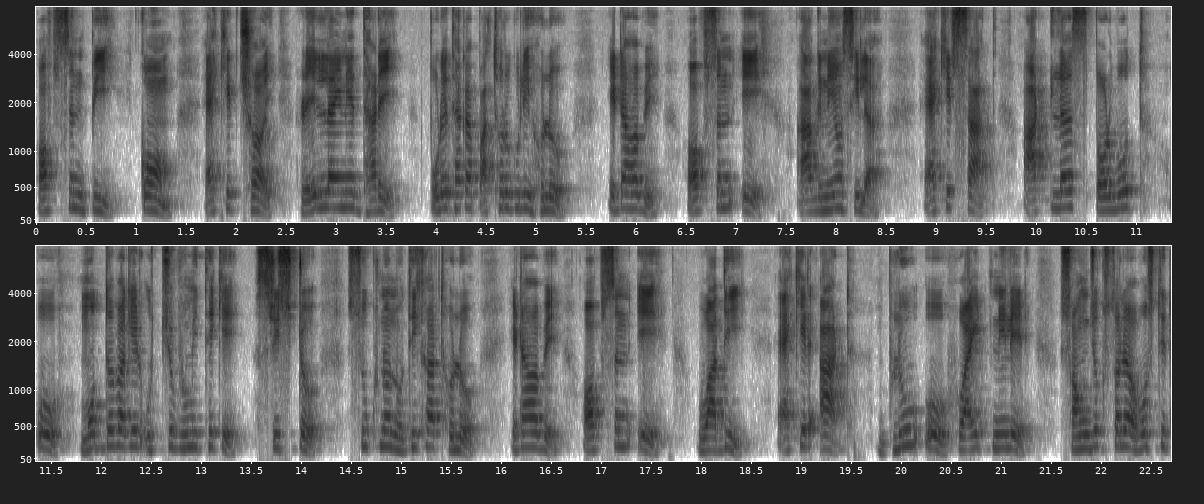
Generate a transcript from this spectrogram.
অপশন বি কম, একের ছয়। রেল লাইনের ধারে পড়ে থাকা পাথরগুলি হলো, এটা হবে অপশন এ, আগ্নেয় শিলা, একের সাত, আটলাস পর্বত ও মধ্যভাগের উচ্চভূমি থেকে সৃষ্ট শুকনো নদীখাত হলো, এটা হবে অপশন এ, ওয়াদি, একের আট, ব্লু ও হোয়াইট নীলের সংযোগস্থলে অবস্থিত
